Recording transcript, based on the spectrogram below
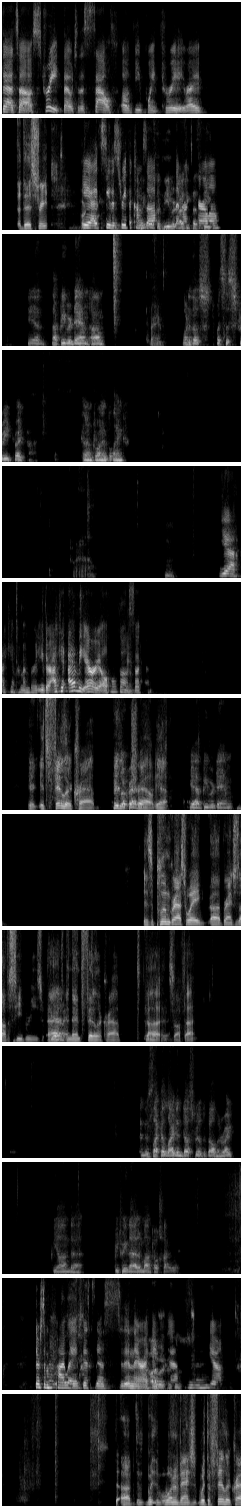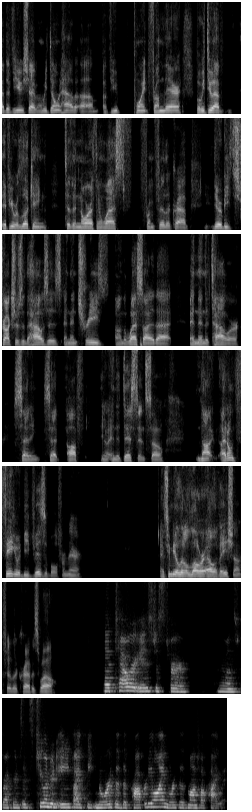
that uh, street though to the south of viewpoint three, right? This street. Or- Yeah, I see the street that comes up, the Beaver- then I runs think that's parallel. Yeah, not Beaver Dam. Um, Right here. what are those? What's the street right? God, I'm drawing a blank. Wow. Yeah, I can't remember it either. I can I have the aerial. Hold on a second. It- It's fiddler crab Fiddler Crab. that's trail. Yeah. Yeah, Beaver Dam. Is a plume grass way uh, branches off of sea breeze Ave, Yeah. and then fiddler crab uh, Fiddler is off that. And this is like a light industrial development right beyond that, between that and Montauk Highway. There's some highway business in there, I think. Yeah. Yeah. yeah. uh, the- with- one advantage with the fiddler crab, the view shed, when we don't have um, a viewpoint from there, but we do have, if you were looking to the north and west from fiddler crab, there would be structures of the houses and then trees on the west side of that, and then the tower setting set off, you know, in the distance. So not, I don't think it would be visible from there. It's gonna be a little lower elevation on fiddler crab as well. The tower is just for everyone's records, it's 285 feet north of the property line, north of Montauk Highway.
